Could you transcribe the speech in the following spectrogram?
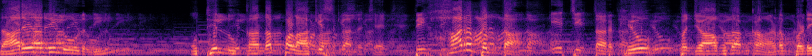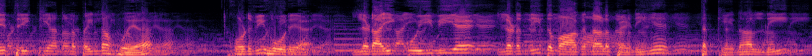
ਨਾਰਿਆਂ ਦੀ ਲੋੜ ਨਹੀਂ, ਉੱਥੇ ਲੋਕਾਂ ਦਾ ਭਲਾ ਕਿਸ ਗੱਲ 'ਚ ਹੈ ਤੇ ਹਰ ਬੰਦਾ ਇਹ ਚੇਤਾ ਰੱਖਿਓ, ਪੰਜਾਬ ਦਾ ਘਾਣ ਬੜੇ ਤਰੀਕਿਆਂ ਨਾਲ ਪਹਿਲਾਂ ਹੋਇਆ, ਹੁਣ ਵੀ ਹੋ ਰਿਹਾ ਹੈ। ਲੜਾਈ ਕੋਈ ਵੀ ਹੈ, ਲੜਨੀ ਦਿਮਾਗ ਨਾਲ ਪੈਣੀ ਹੈ, ਧੱਕੇ ਨਾਲ ਨਹੀਂ,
